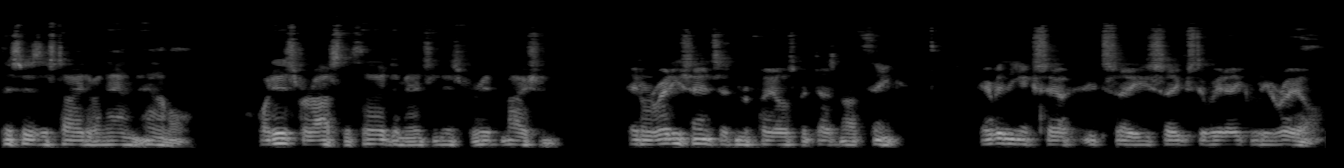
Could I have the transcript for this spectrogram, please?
This is the state of an animal. What is for us the third dimension is for it motion. It already senses and feels but does not think. Everything except it sees seems to it equally real.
